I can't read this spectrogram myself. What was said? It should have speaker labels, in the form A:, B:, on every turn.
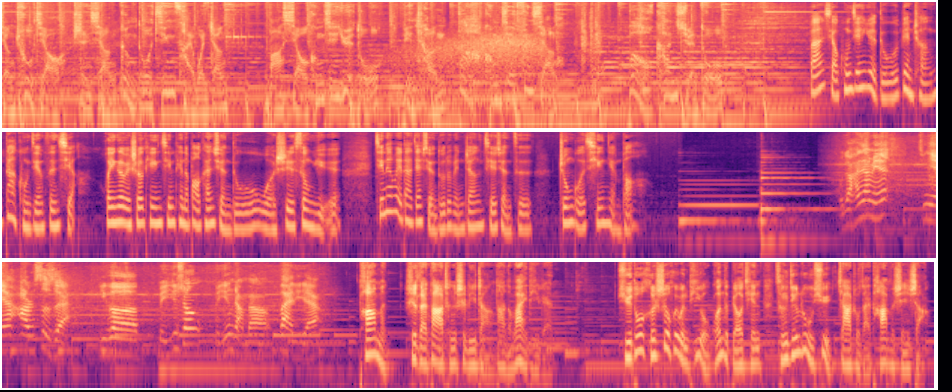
A: 将触角伸向更多精彩文章，把小空间阅读变成大空间分享。报刊选读，
B: 把小空间阅读变成大空间分享。欢迎各位收听今天的报刊选读，我是宋宇。今天为大家选读的文章节选自《中国青年报》。
C: 我叫韩佳民，今年二十四岁，一个北京生、北京长的外地人。
D: 他们是在大城市里长大的外地人，许多和社会问题有关的标签曾经陆续加注在他们身上：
